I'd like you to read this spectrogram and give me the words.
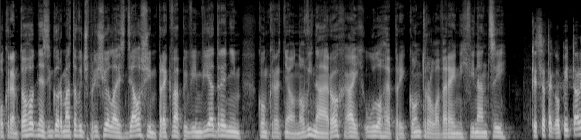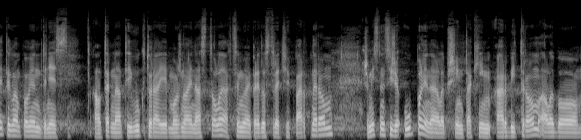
Okrem toho dnes Igor Matovič prišiel aj s ďalším prekvapivým vyjadrením, konkrétne o novinároch a ich úlohe pri kontrole verejných financií. Keď sa tak opýtali, tak vám poviem dnes alternatívu, ktorá je možno aj na stole a chcem ju aj predostrieť partnerom, že myslím si, že úplne najlepším takým arbitrom alebo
